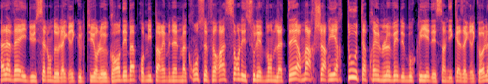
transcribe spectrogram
À la veille du salon de l'agriculture, le grand débat promis par Emmanuel Macron se fera sans les soulèvements de la terre. Marche arrière tout après une levée de bouclier des syndicats agricoles.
